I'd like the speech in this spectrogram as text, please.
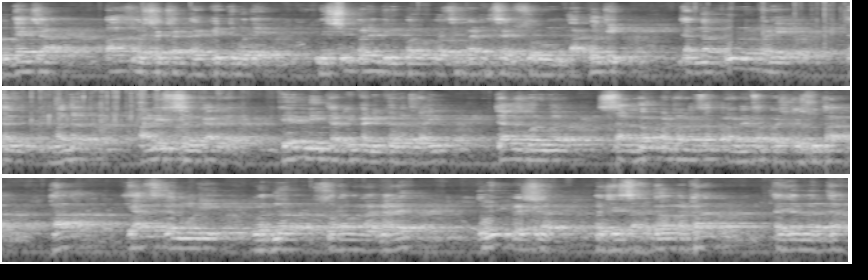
उद्याच्या पाच वर्षाच्या कारकिर्दीमध्ये निश्चितपणे दिलीपराव वळसे पाटील साहेब सोडून दाखवतील. त्यांना पूर्णपणे त्या मदत आणि सहकार्य हे मी त्या ठिकाणी करत राहील. त्याचबरोबर सातगाव पठाराचा पाण्याचा प्रश्न सुद्धा हा ह्याच कलमोडी मधनं सोडावा लागणार आहे. तोही प्रश्न म्हणजे सातगाव पठार त्याच्यानंतर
